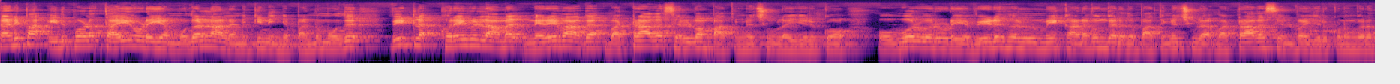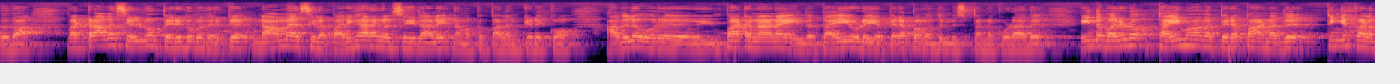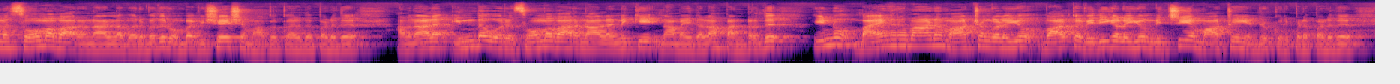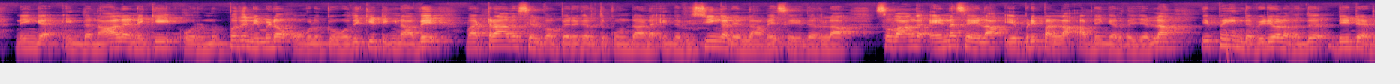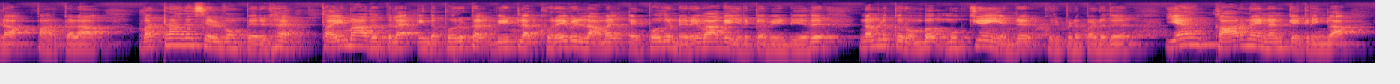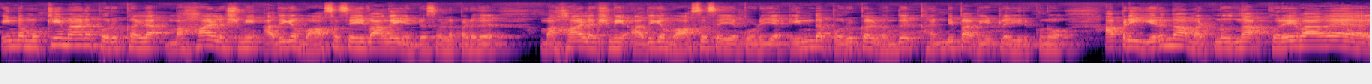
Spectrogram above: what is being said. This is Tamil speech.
கண்டிப்பாக இது போல் தையுடைய முதல் நாள் அன்னைக்கு நீங்கள் பண்ணும்போது வீட்டில் குறைவில்லாமல் நிறைவாக வற்றாத செல்வம் பார்த்தீங்கன்னு வச்சுங்களேன் இருக்கும். ஒவ்வொருவருடைய வீடுகளுமே கனவுங்கிறது பார்த்தீங்கன்னு வச்சுங்களேன் வற்றாத செல்வம் இருக்கணுங்கிறது தான். வற்றாத செல்வம் பெருகுவதற்கு நாம் சில பரிகாரங்கள் செய்தாலே நமக்கு பலன் கிடைக்கும். அதில் ஒரு இம்பார்ட்டண்டான இந்த தையுடைய பிறப்பை வந்து மிஸ் பண்ணக்கூடாது. இந்த வருடம் தை மாத பிறப்பானது திங்கட்கிழமை சோமவார நாளில் வருவது ரொம்ப விசேஷமாக கருதப்படுது. அதனால் இந்த ஒரு சோமவார நாள் அன்னைக்கு நாம் இதெல்லாம் பண்ணுறது இன்னும் பயங்கரமான மாற்றங்களையும் வாழ்க்கை விதிகளையும் நிச்சயம் மாற்றும் என்று குறிப்பிடப்படுது. நீங்கள் இந்த நாள் அன்னைக்கு ஒரு முப்பது நிமிடம் உங்களுக்கு ஒதுக்கிட்டிங்கனாவே வற்றாத செல்வம் பெறுகிறதுக்கு உண்டான இந்த விஷயங்கள் எல்லாமே செய்திடலாம். ஸோ வாங்க என்ன செய்யலாம் எப்படி பண்ணலாம் அப்படிங்கிறத எல்லாம் இப்போ இந்த வீடியோவில் வந்து டீட்டெயில்டாக பார்க்கலாம். வற்றாத செல்வம் பெருக தை மாதத்தில் இந்த பொருட்கள் வீட்டில் குறைவில்லாமல் எப்போதும் நிறைவாக இருக்க வேண்டியது நம்மளுக்கு ரொம்ப முக்கியம் என்று குறிப்பிடப்படுது. ஏன் காரணம் என்னன்னு கேட்குறீங்களா இந்த முக்கியமான பொருட்களில் மகாலட்சுமி அதிகம் வாசம் செய்வாங்க என்று சொல்லப்படுது. மகாலட்சுமி அதிகம் வாசம் செய்யக்கூடிய இந்த பொருட்கள் வந்து கண்டிப்பாக வீட்டில் இருக்கணும். அப்படி இருந்தால் மட்டும்தான் குறைவாக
